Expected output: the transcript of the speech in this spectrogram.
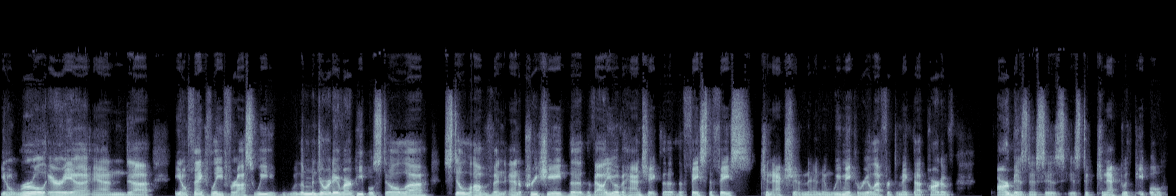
you know rural area and uh, you know, thankfully for us, we the majority of our people still uh, still love and, and appreciate the the value of a handshake, the the face to face connection, and, and we make a real effort to make that part of our business is is to connect with people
